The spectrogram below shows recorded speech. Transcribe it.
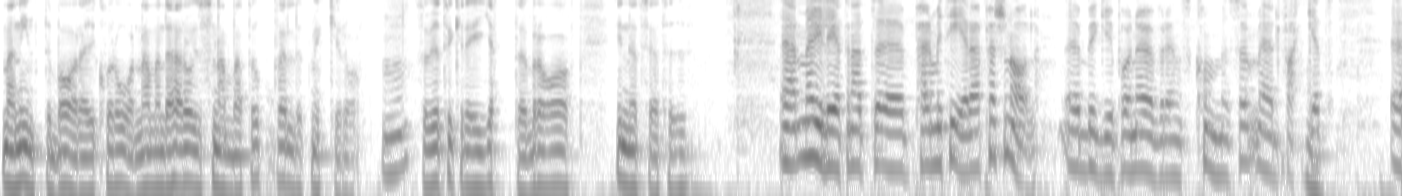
Men inte bara i corona. Men det här har ju snabbat upp väldigt mycket då. Mm. Så vi tycker det är jättebra initiativ. Eh, möjligheten att eh, permittera personal eh, bygger på en överenskommelse med facket. Mm.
